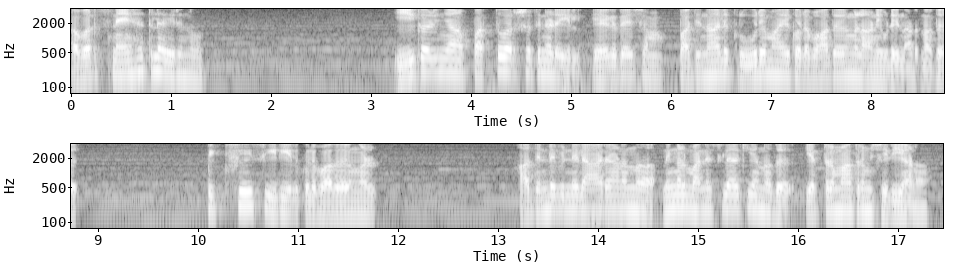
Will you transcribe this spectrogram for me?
അവർ സ്നേഹത്തിലായിരുന്നു. ഈ കഴിഞ്ഞ പത്ത് വർഷത്തിനിടയിൽ ഏകദേശം പതിനാല് ക്രൂരമായ കൊലപാതകങ്ങളാണ് ഇവിടെ നടന്നത്. പിഗ് ഫേ സീരിയൽ കൊലപാതകങ്ങൾ. അതിന്റെ പിന്നിൽ ആരാണെന്ന് നിങ്ങൾ മനസ്സിലാക്കി എന്നത് എത്രമാത്രം ശരിയാണ്?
